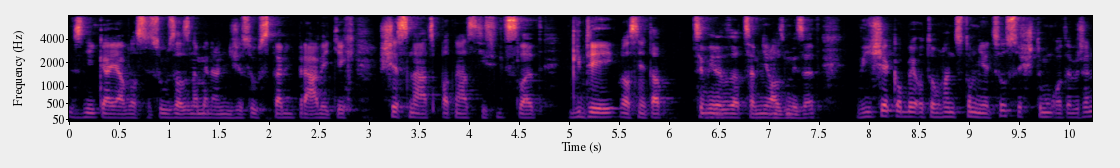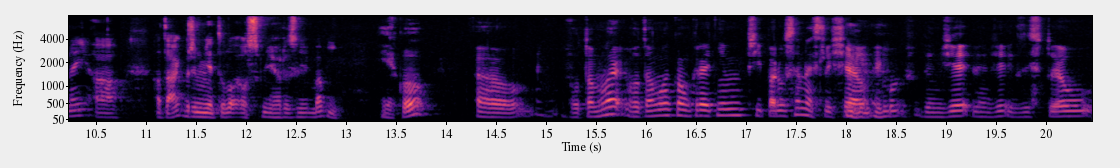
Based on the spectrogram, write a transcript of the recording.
vznikají a vlastně jsou zaznamenaný, že jsou starý právě těch 16-15 tisíc let, kdy vlastně ta civilizace měla zmizet. Víš jakoby o tomhle tom něco, seš tomu otevřený a, a tak, protože mě tohle osobně hrozně baví. Jako uh, o, tomhle, o tomhle konkrétním případu jsem neslyšel. Mm-hmm. Jako, vím, že, vím, že existují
